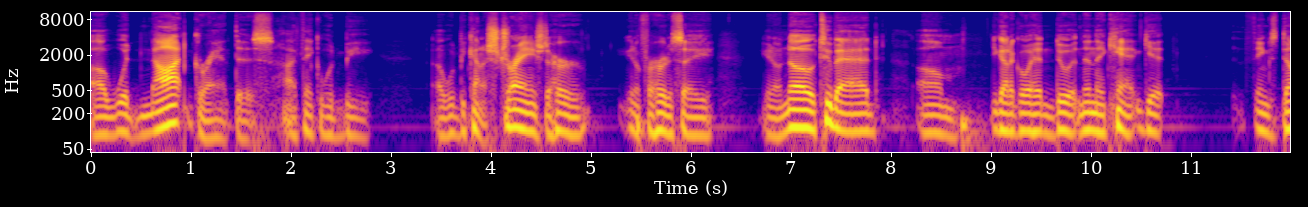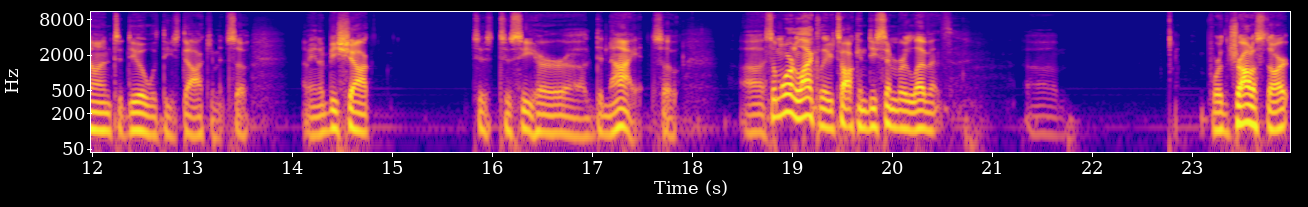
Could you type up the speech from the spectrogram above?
uh, would not grant this, I think it would be uh, would be kind of strange to her, you know, for her to say, you know, no, too bad. Um, you got to go ahead and do it, and then they can't get things done to deal with these documents. So, I mean, I'd be shocked to to see her uh, deny it. So, uh, so more than likely, you're talking December 11th um, for the trial to start,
